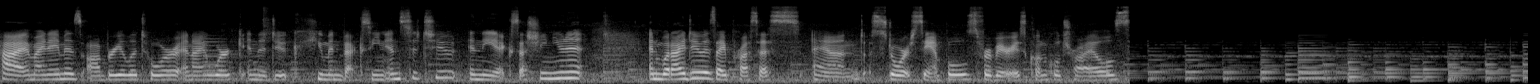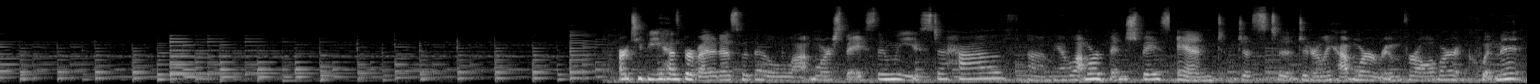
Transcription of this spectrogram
Hi, my name is Aubrey Latour and I work in the Duke Human Vaccine Institute in the accession unit. And what I do is I process and store samples for various clinical trials. RTP has provided us with a lot more space than we used to have. Um, we have a lot more bench space and just to generally have more room for all of our equipment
